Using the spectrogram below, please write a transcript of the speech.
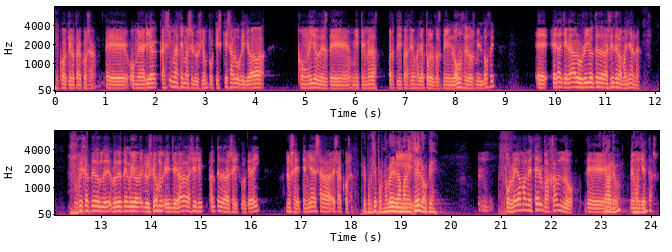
que cualquier otra cosa. Eh, o me haría, casi me hace más ilusión porque es que es algo que llevaba con ello desde mi primera participación allá por el 2011, 2012. Eh, era llegar al Urrillo antes de las 6 de la mañana. fíjate dónde, dónde tengo yo la ilusión en llegar a las 6 antes de las 6, porque de ahí, no sé, tenía esa, esa cosa. ¿Pero por qué? ¿Por no ver el amanecer o qué? Por ver amanecer bajando de, de Muñetas.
